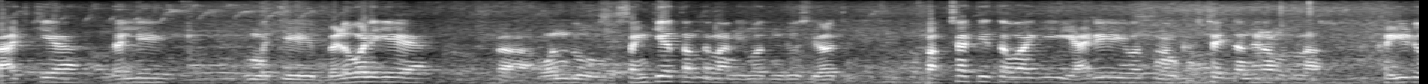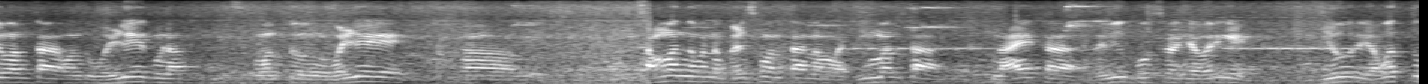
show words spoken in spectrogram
ರಾಜಕೀಯದಲ್ಲಿ ಮತ್ತು ಬೆಳವಣಿಗೆಯ ಒಂದು ಸಂಕೇತ ಅಂತ ನಾನು ಇವತ್ತಿನ ದಿವಸ ಹೇಳ್ತೀನಿ. ಪಕ್ಷಾತೀತವಾಗಿ ಯಾರೇ ಇವತ್ತು ನಮ್ಗೆ ಕಷ್ಟ ಇತ್ತು ಅಂದರೆ ಅವ್ರನ್ನ ಕೈ ಹಿಡುವಂಥ ಒಂದು ಒಳ್ಳೆಯ ಗುಣ, ಒಂದು ಒಳ್ಳೆಯ ಸಂಬಂಧವನ್ನು ಬೆಳೆಸುವಂಥ ನಮ್ಮ ಧೀಮಂತ ನಾಯಕ ರವಿ ಬೋಸರಾಜ್ ಅವರಿಗೆ ದೇವರು ಯಾವತ್ತೂ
